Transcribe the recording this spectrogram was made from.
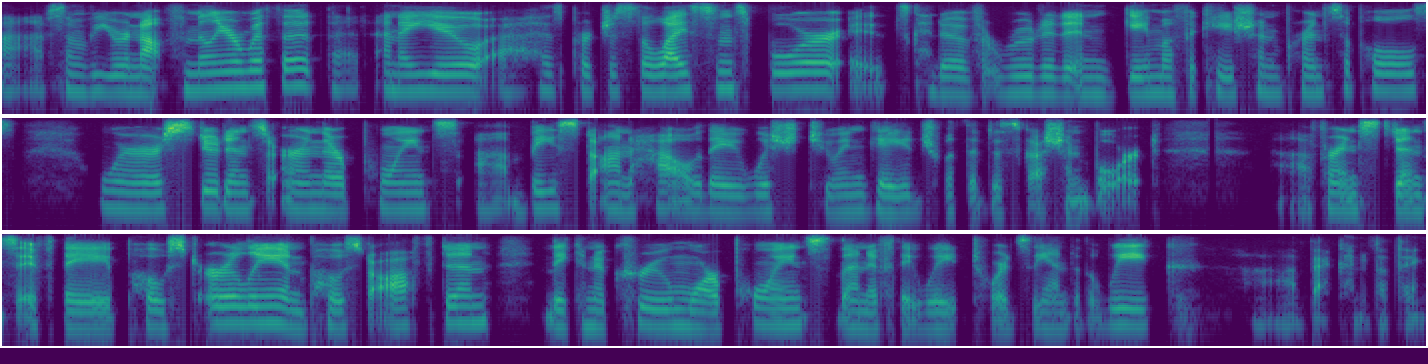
uh, some of you are not familiar with it, that NIU uh, has purchased a license for. It's kind of rooted in gamification principles where students earn their points uh, based on how they wish to engage with the discussion board. Uh, for instance, if they post early and post often, they can accrue more points than if they wait towards the end of the week uh, that kind of a thing.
